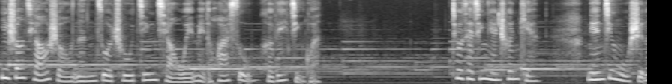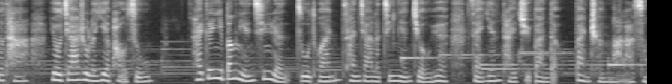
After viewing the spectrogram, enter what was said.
一双巧手能做出精巧唯美的花束和微景观。就在今年春天，年近五十的他又加入了夜跑族。还跟一帮年轻人组团参加了今年九月在烟台举办的半程马拉松。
